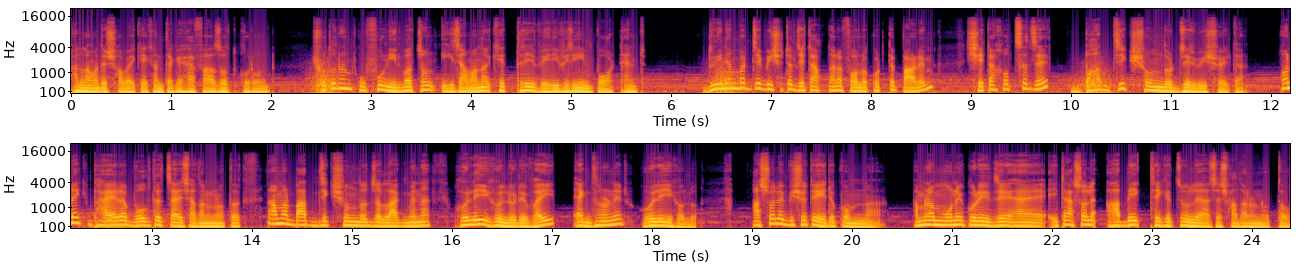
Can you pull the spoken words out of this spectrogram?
আল্লাহ আমাদের সবাইকে এখান থেকে হেফাজত করুন। সুতরাং কুফু নির্বাচন এই জামানার ক্ষেত্রে ভেরি ভেরি ইম্পর্ট্যান্ট দুই নাম্বার যে বিষয়টা যেটা আপনারা ফলো করতে পারেন সেটা হচ্ছে যে বাহ্যিক সৌন্দর্যের বিষয়টা। অনেক ভাইয়েরা বলতে চায় সাধারণত, আমার বাহ্যিক সৌন্দর্য লাগবে না, হলেই হলো রে ভাই, এক ধরনের হলেই হলো। আসলে বিষয়টা এরকম না। আমরা মনে করি যে হ্যাঁ এটা আসলে আবেগ থেকে চলে আসে সাধারণত।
